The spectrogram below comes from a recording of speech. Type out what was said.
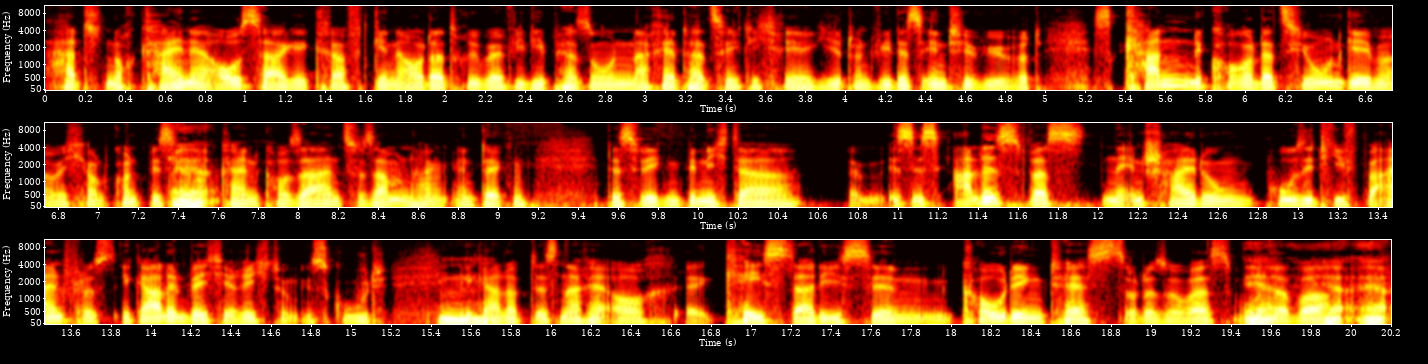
Hat noch keine Aussagekraft genau darüber, wie die Person nachher tatsächlich reagiert und wie das Interview wird. Es kann eine Korrelation geben, aber ich konnte bisher ja. noch keinen kausalen Zusammenhang entdecken. Deswegen bin ich da es ist alles, was eine Entscheidung positiv beeinflusst, egal in welche Richtung, ist gut. Mhm. Egal, ob das nachher auch äh, Case Studies sind, Coding-Tests oder sowas, wunderbar. Ja, ja,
